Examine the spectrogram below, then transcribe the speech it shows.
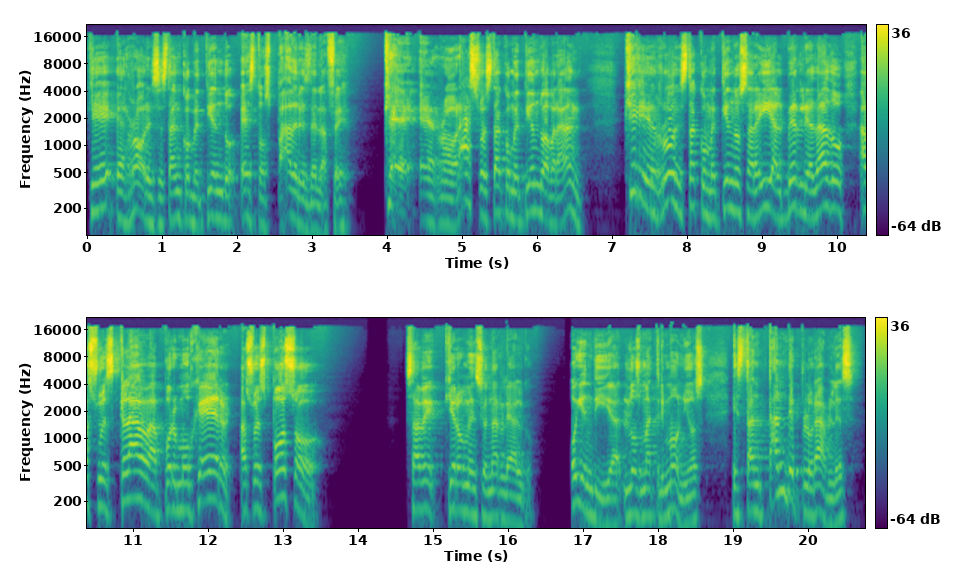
qué errores están cometiendo estos padres de la fe. Qué errorazo está cometiendo Abraham. ¿Qué error está cometiendo Saraí al verle dado a su esclava por mujer, a su esposo? Sabe, quiero mencionarle algo. Hoy en día los matrimonios están tan deplorables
